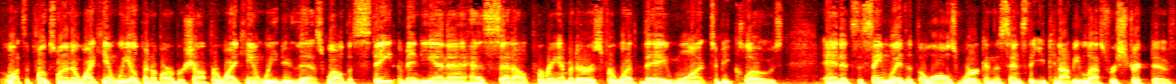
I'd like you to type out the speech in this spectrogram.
lots of folks want to know why can't we open a barber shop or why can't we do this? Well, the state of Indiana has set out parameters for what they want to be closed, and it's the same way that the laws work in the sense that you cannot be less restrictive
